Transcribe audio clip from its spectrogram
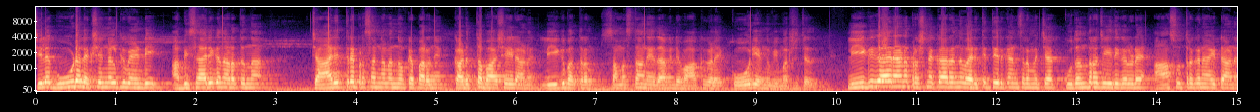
ചില ഗൂഢലക്ഷ്യങ്ങൾക്ക് വേണ്ടി അഭിസാരിക നടത്തുന്ന ചാരിത്ര പ്രസംഗം എന്നൊക്കെ പറഞ്ഞ് കടുത്ത ഭാഷയിലാണ് ലീഗ് പത്രം സമസ്ത നേതാവിന്റെ വാക്കുകളെ കോരി അങ്ങ് വിമർശിച്ചത്. ലീഗുകാരാണ് പ്രശ്നക്കാർ എന്ന് വരുത്തി തീർക്കാൻ ശ്രമിച്ച കുതന്ത്ര ചെയ്തികളുടെ ആസൂത്രകനായിട്ടാണ്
